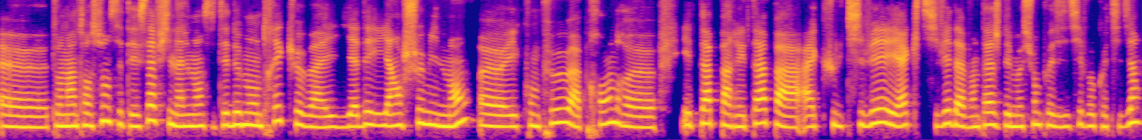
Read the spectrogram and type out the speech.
Euh, ton intention, c'était ça finalement, c'était de montrer que bah, il y a des, il y a un cheminement et qu'on peut apprendre étape par étape à, à cultiver et activer davantage d'émotions positives au quotidien.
